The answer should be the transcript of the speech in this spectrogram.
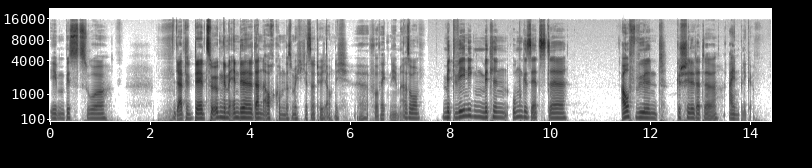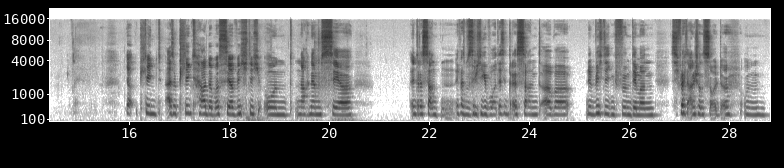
eben bis zur, ja, der, der, zu irgendeinem Ende dann auch kommt. Das möchte ich jetzt natürlich auch nicht äh, vorwegnehmen. Also mit wenigen Mitteln umgesetzte, aufwühlend geschilderte Einblicke. Ja, klingt, also klingt hart, aber sehr wichtig und nach einem sehr interessanten, ich weiß nicht, was das richtige Wort ist, interessant, aber einem wichtigen Film, den man sich vielleicht anschauen sollte, um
